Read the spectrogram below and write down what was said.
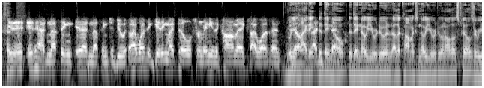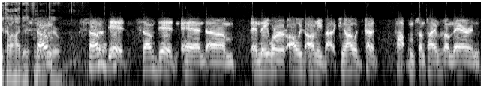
it, it, it had nothing. It had nothing to do with it. I wasn't getting my pills from any of the comics. I wasn't. Were you know, hiding? I Did they know? Did they know you were doing? Other comics know you were doing all those pills, or were you kind of hiding it from Some- them too? Some did. Some did, and um, and they were always on me about it. You know, I would kind of pop them sometimes on there, and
